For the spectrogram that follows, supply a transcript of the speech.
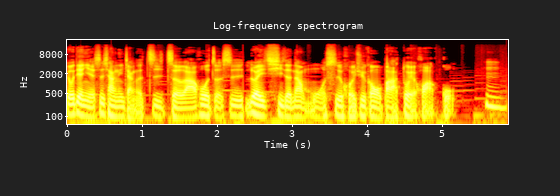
有点也是像你讲的自责啊，或者是锐气的那种模式，回去跟我爸对话过。嗯，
